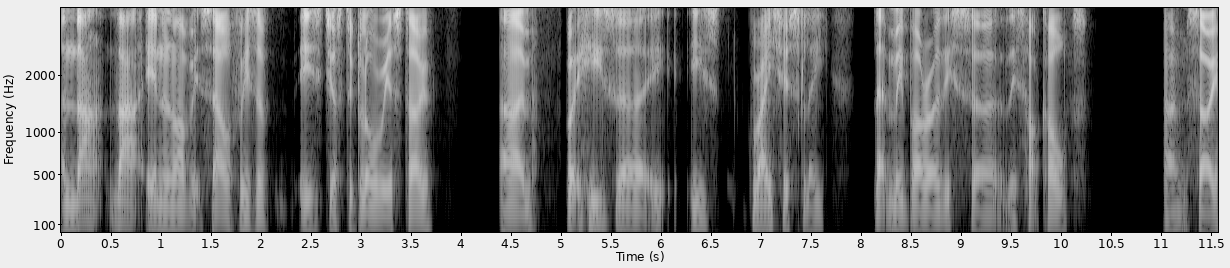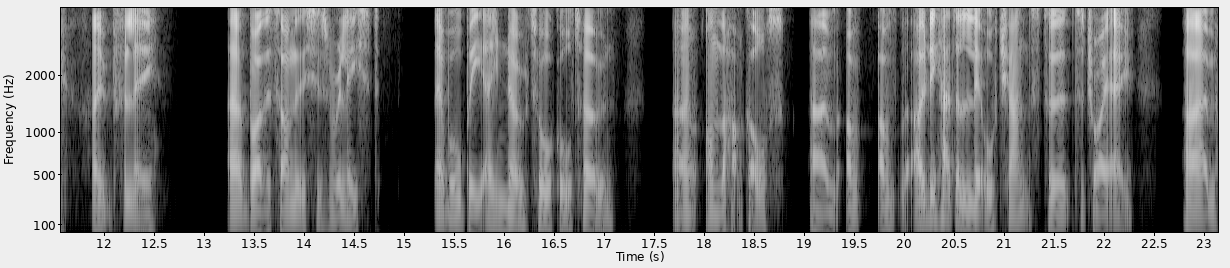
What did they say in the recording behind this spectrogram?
and that that in and of itself is a is just a glorious toe. Um, but he's uh, he- he's graciously let me borrow this uh, this hot coals. Um, so hopefully, uh, by the time that this is released, there will be a no talk all tone uh, on the hot coals. Um, I've I've only had a little chance to to try it out. Um,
